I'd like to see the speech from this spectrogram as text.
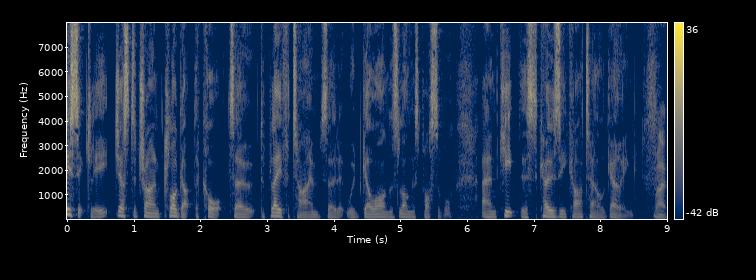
basically just to try and clog up the court, so to play for time so that it would go on as long as possible and keep this cozy cartel going. Right.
